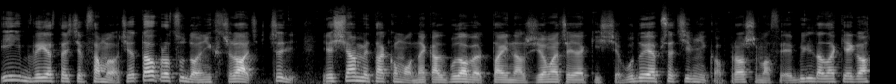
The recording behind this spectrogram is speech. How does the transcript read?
i wy jesteście w samolocie, to po prostu do nich strzelacie. Czyli jeśli mamy taką o nekat budowę, tutaj nasz ziomeczek jakiś się buduje, przeciwnik, o proszę, ma sobie builda takiego,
